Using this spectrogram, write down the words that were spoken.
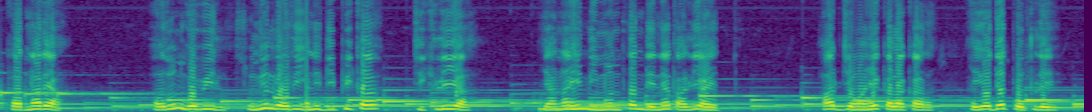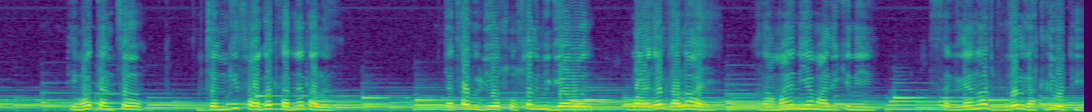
करणाऱ्या अरुण गोविल सुनील लहरी आणि दीपिका चिखलिया यांनाही निमंत्रण देण्यात आले आहेत. आज जेव्हा हे कलाकार अयोध्येत पोचले तेव्हा त्यांचं जंगी स्वागत करण्यात आलं. त्याचा व्हिडिओ सोशल मीडियावर व्हायरल झाला आहे. रामायण या मालिकेने सगळ्यांनाच भुरल घातली होती.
